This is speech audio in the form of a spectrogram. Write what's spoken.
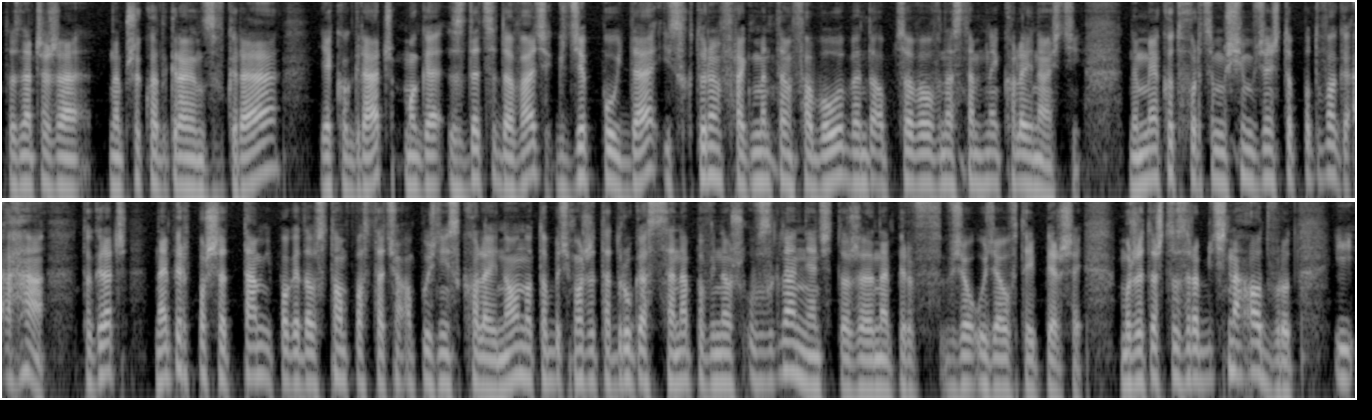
To znaczy, że na przykład grając w grę, jako gracz mogę zdecydować, gdzie pójdę i z którym fragmentem fabuły będę obcował w następnej kolejności. No my jako twórcy musimy wziąć to pod uwagę. Aha, to gracz najpierw poszedł tam i pogadał z tą postacią, a później z kolejną, no to być może ta druga scena powinna już uwzględniać to, że najpierw wziął udział w tej pierwszej. Może też to zrobić na odwrót. I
